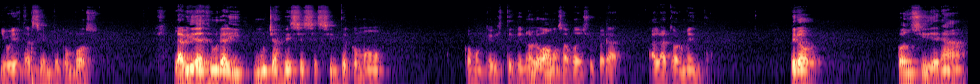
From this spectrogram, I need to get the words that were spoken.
y voy a estar siempre con vos. La vida es dura y muchas veces se siente como, como que viste que no lo vamos a poder superar a la tormenta. Pero considera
